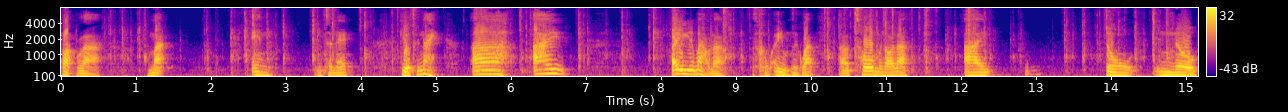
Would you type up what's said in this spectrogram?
hoặc là mạng internet. Kiểu thế này. À, ai ai bảo là không ai buồn cười quá. À, Tom mới nói là I don't know.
